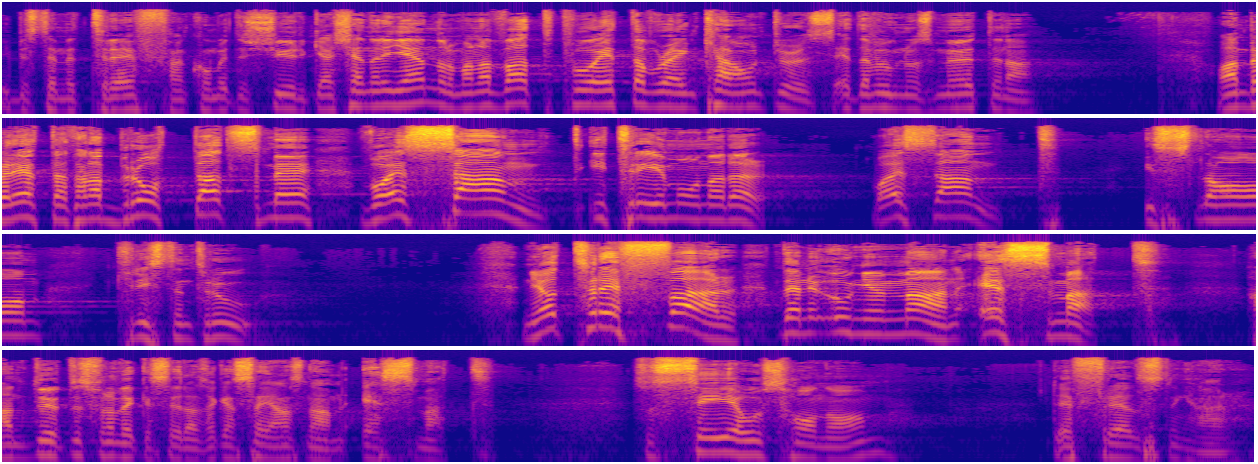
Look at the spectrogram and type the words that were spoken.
Vi bestämmer träff, han kommer till kyrkan. Jag känner igen honom, han har varit på ett av våra encounters, ett av ungdomsmötena. Och han berättar att han har brottats med vad är sant i tre månader. Vad är sant? Islam, kristen tro. När jag träffar den unge man, Esmat, han döptes för en vecka sedan så jag kan säga hans namn, Esmat. Så ser jag hos honom, det är frälsning här.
